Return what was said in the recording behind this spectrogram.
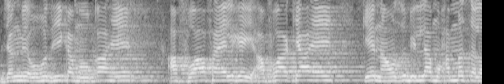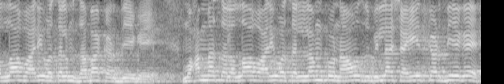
جنگ عہد ہی کا موقع ہے۔ افواہ پھیل گئی۔ افواہ کیا ہے؟ کہ نعوذ باللہ محمد صلی اللہ علیہ وسلم ذبح کر دیے گئے۔ محمد صلی اللہ علیہ وسلم کو نعوذ باللہ شہید کر دیے گئے۔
